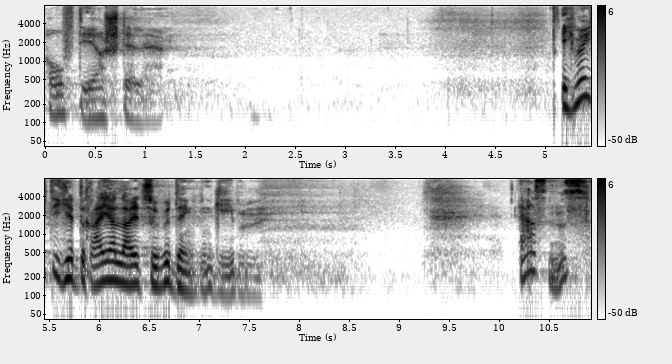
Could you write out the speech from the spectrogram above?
auf der Stelle. Ich möchte hier dreierlei zu bedenken geben. Erstens,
